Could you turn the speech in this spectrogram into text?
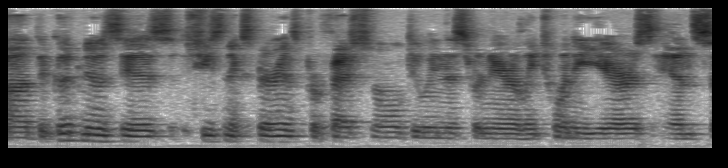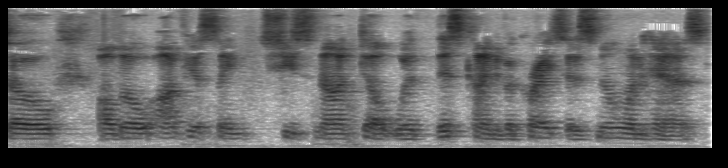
Uh, the good news is she's an experienced professional doing this for nearly 20 years. And so, although obviously she's not dealt with this kind of a crisis, no one has,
